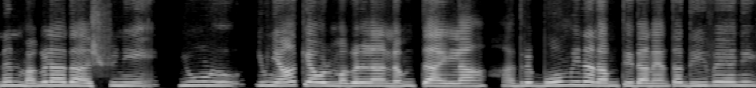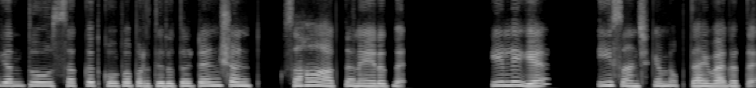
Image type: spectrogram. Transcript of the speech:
ನನ್ನ ಮಗಳಾದ ಅಶ್ವಿನಿ ಇವಳು, ಇವನ್ ಯಾಕೆ ಅವಳ ಮಗಳನ್ನ ನಂಬ್ತಾ ಇಲ್ಲ? ಆದ್ರೆ ಭೂಮಿನ ನಂಬ್ತಿದ್ದಾನೆ ಅಂತ ದಿವ್ಯನಿಗಂತೂ ಸಖತ್ ಕೋಪ ಬರ್ತಿರುತ್ತೆ, ಟೆನ್ಷನ್ ಸಹ ಆಗ್ತಾನೆ ಇರುತ್ತೆ. ಇಲ್ಲಿಗೆ ಈ ಸಂಚಿಕೆ ಮುಕ್ತಾಯವಾಗತ್ತೆ.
